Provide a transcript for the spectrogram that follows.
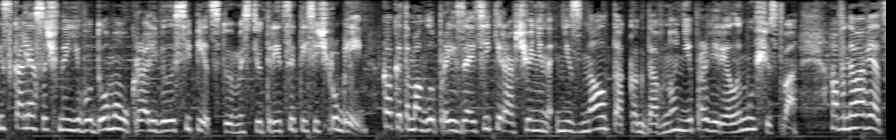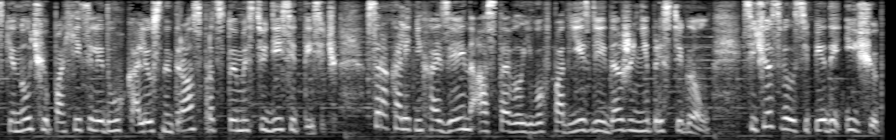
Из колясочной его дома украли велосипед стоимостью 30 тысяч рублей. Как это могло произойти, кировчанин не знал, так как давно не проверял имущество. А в Нововятске ночью похитили двухколесный транспорт стоимостью 10 тысяч. 40-летний хозяин оставил его в подъезде и даже не пристегнул. Сейчас велосипеды ищут.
